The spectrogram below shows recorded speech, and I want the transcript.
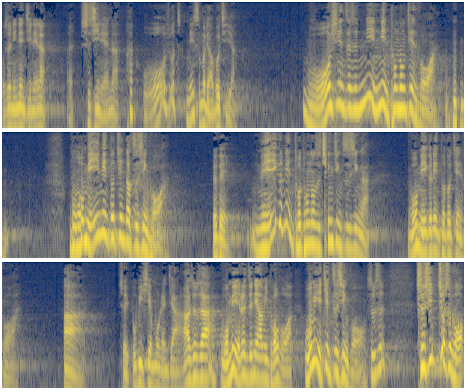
我说你念几年了？哎，十几年了。我说这没什么了不起啊。我现在是念念通通见佛啊。我每一念都见到自信佛啊，对不对？每一个念头通通是清净自信啊，我每一个念头都见佛啊，啊，所以不必羡慕人家啊，是不是啊？我们也认真念阿弥陀佛啊，我们也见自信佛，是不是？此心就是佛，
